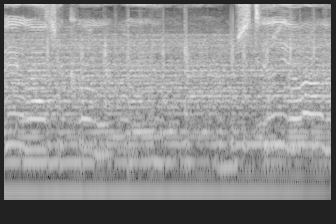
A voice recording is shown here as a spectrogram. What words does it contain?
be what you. I'm still yours.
